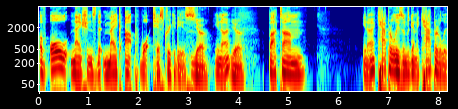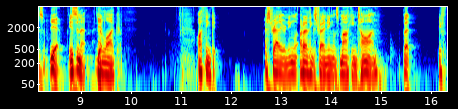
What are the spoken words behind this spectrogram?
of all nations that make up what Test cricket is. Yeah. you know. Yeah. But um, you know, capitalism's going to capitalism. Yeah. isn't it? Yeah. And like, I think Australia and England. I don't think Australia and England's marking time, but if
